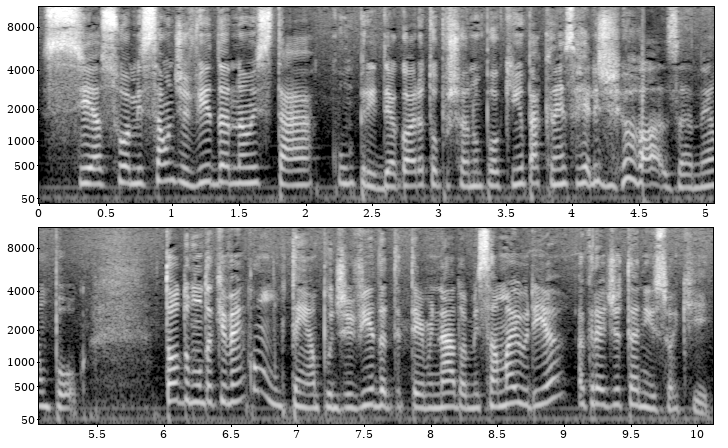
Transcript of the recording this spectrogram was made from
se a sua missão de vida não está cumprida. E agora eu estou puxando um pouquinho para a crença religiosa, né? Um pouco. Todo mundo aqui vem com um tempo de vida determinado, a missão, a maioria acredita nisso aqui,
